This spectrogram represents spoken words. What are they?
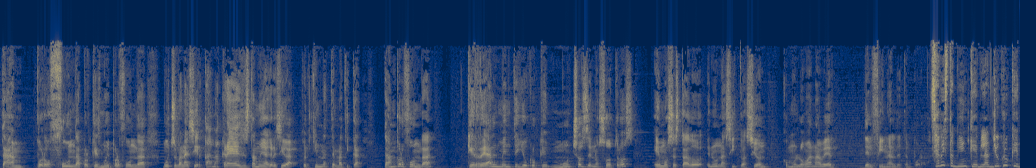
tan profunda, porque es muy profunda, muchos van a decir, ¿cómo crees? Está muy agresiva, pero tiene una temática tan profunda que realmente yo creo que muchos de nosotros hemos estado en una situación como lo van a ver del final de temporada. ¿Sabes también que, Vlad? Yo creo que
